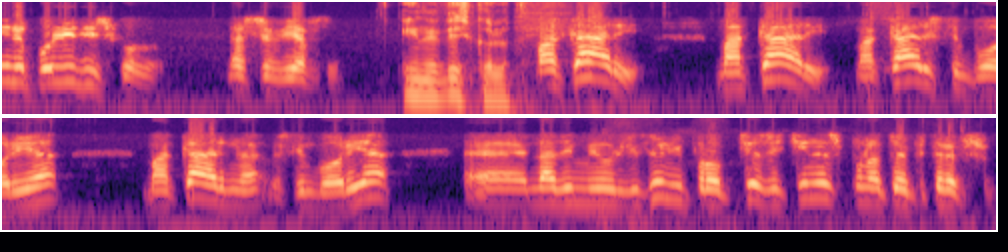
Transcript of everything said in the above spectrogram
είναι πολύ δύσκολο να συμβεί αυτό. Είναι δύσκολο. Μακάρι, μακάρι, μακάρι στην πορεία, μακάρι να, στην πορεία ε, να δημιουργηθούν οι προοπτικές εκείνες που να το επιτρέψουν.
